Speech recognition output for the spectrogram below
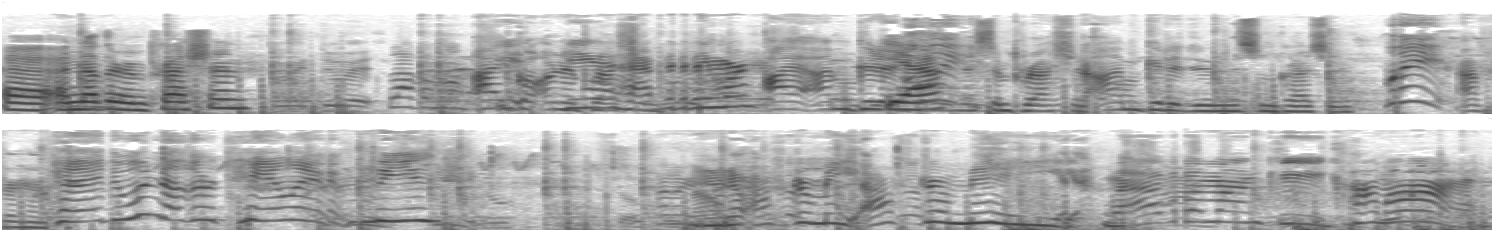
Uh, another impression. Do it, do it. I got an Do you impression. have it anymore? I, I'm good at Yeah. doing this impression. I'm good at doing this impression. Wait, After him. can I do another talent, please? No, after me, after me. Lava monkey, come on.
